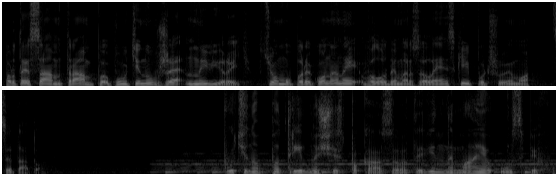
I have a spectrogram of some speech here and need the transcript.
Проте сам Трамп Путіну вже не вірить. В цьому переконаний Володимир Зеленський. Почуємо цитату. Путіну потрібно щось показувати. Він не має успіху.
